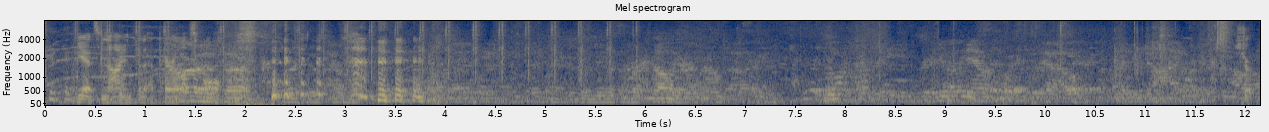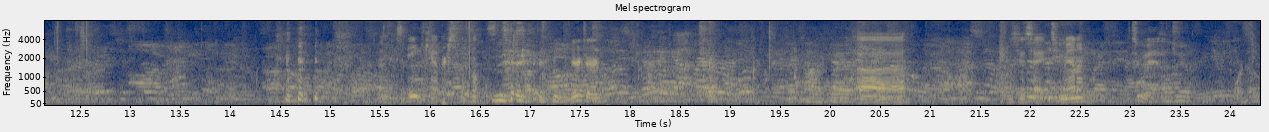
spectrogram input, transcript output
Yeah, it's nine for that parallel Alright, fall. uh, there it is, Collier now. Sure. that makes eight counter spells. Your turn. Uh, I was gonna say two mana, two mana. fourteen.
